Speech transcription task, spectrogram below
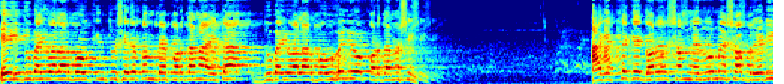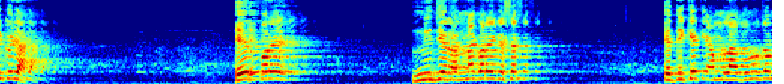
এই দুবাইওয়ালার বউ কিন্তু সেরকম বেপর্দা না এটা দুবাইওয়ালার বউ হইলেও পর্দানসী আগের থেকে ঘরের সামনের রুমে সব রেডি করিয়া এরপরে নিজে রান্না করে গেছেন। এদিকে কামলা দুজন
